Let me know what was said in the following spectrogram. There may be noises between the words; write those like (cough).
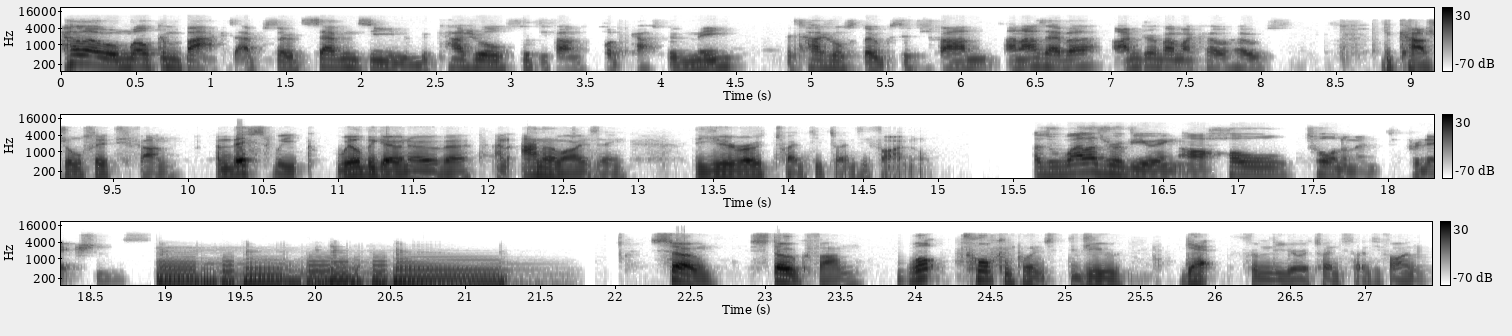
Hello and welcome back to episode 17 of the Casual Footy Fans podcast with me, the Casual Stoke City fan. And as ever, I'm joined by my co host, the Casual City fan. And this week, we'll be going over and analysing the Euro 2020 final, as well as reviewing our whole tournament predictions. So, Stoke fan, what talking points did you get from the Euro 2020 final?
